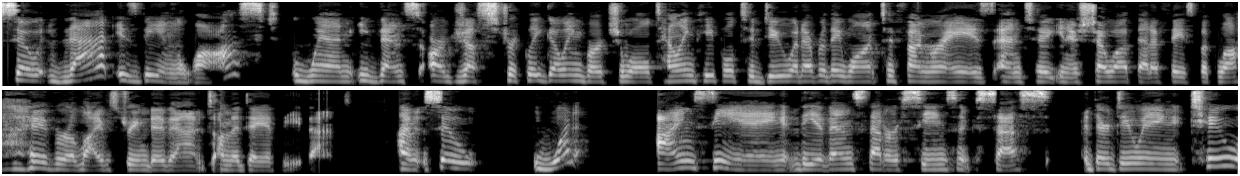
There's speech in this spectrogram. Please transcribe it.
So that is being lost when events are just strictly going virtual, telling people to do whatever they want to fundraise and to, you know, show up at a Facebook Live or a live streamed event on the day of the event. Um, so what I'm seeing the events that are seeing success, they're doing two,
